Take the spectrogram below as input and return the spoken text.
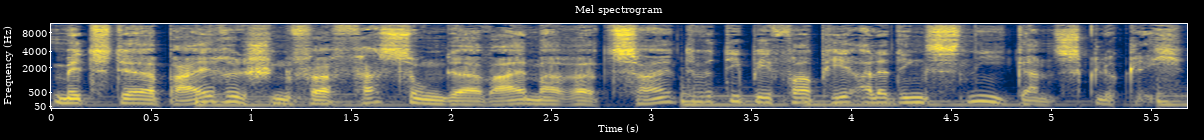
Mit der bayerischen Verfassung der Weimarer Zeit wird die BVP allerdings nie ganz glücklich.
